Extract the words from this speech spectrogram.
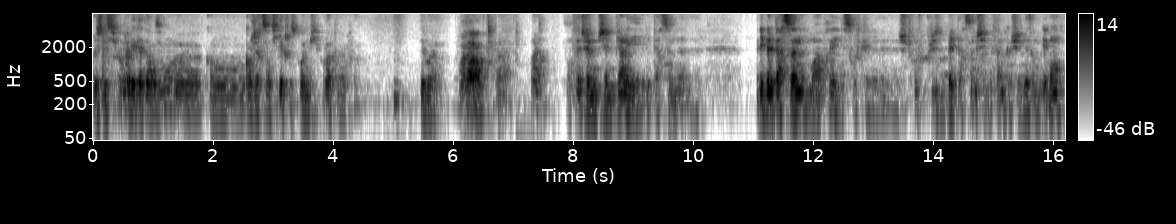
Je l'ai su quand j'avais 14 ans, euh, quand, quand j'ai ressenti quelque chose pour une fille pour la première fois. Et voilà. Voilà. Voilà. En fait, j'aime j'aime bien les, les personnes, euh, les belles personnes. Bon, après, il se trouve que je trouve plus de belles personnes chez les femmes que chez les hommes. Mais bon,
